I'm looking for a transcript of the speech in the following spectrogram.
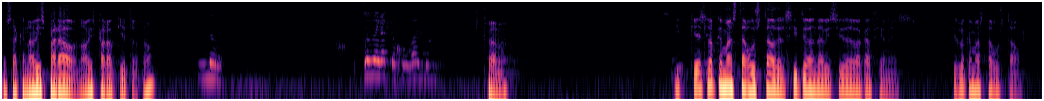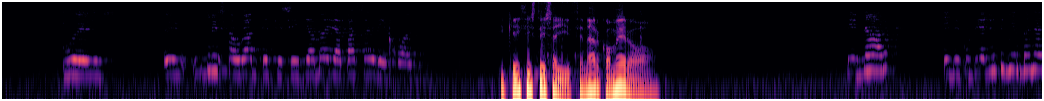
O sea, que no habéis parado, no habéis parado quietos, ¿no? No. Todo el rato jugando. Claro. ¿Y qué es lo que más te ha gustado del sitio donde habéis ido de vacaciones? ¿Qué es lo que más te ha gustado? Pues eh, un restaurante que se llama La Casa de Juan. ¿Y qué hicisteis allí? ¿Cenar, comer o...? Cenar en el cumpleaños de mi hermana,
